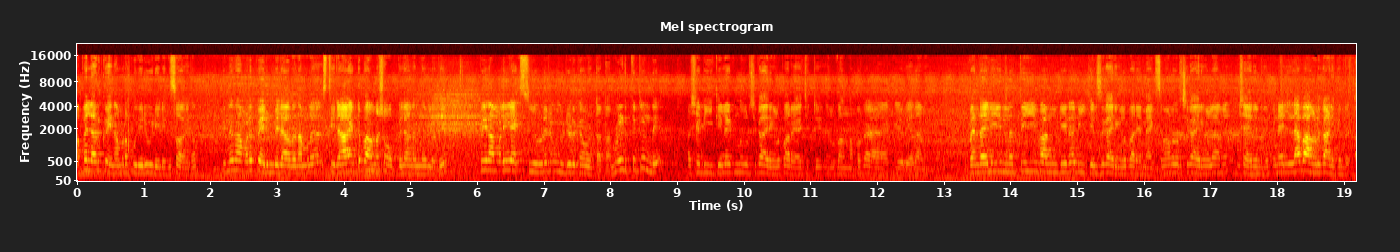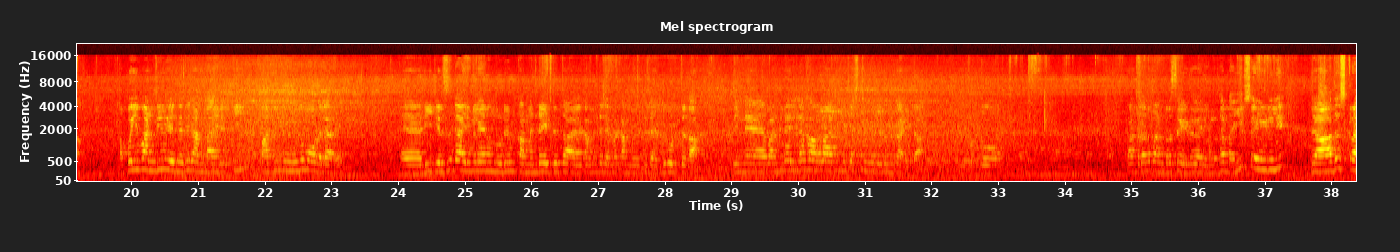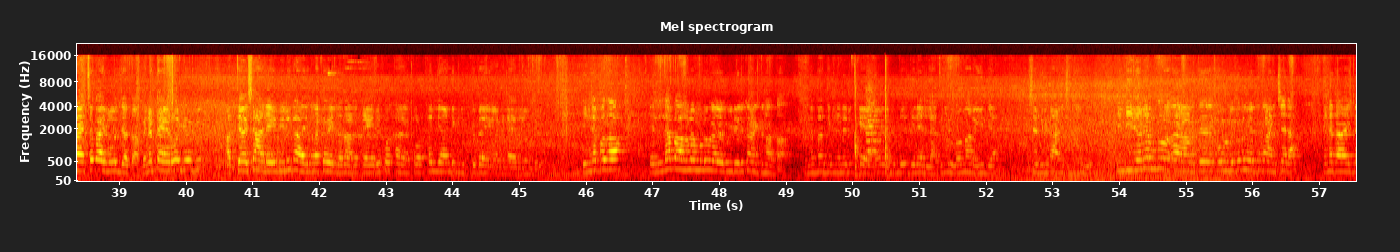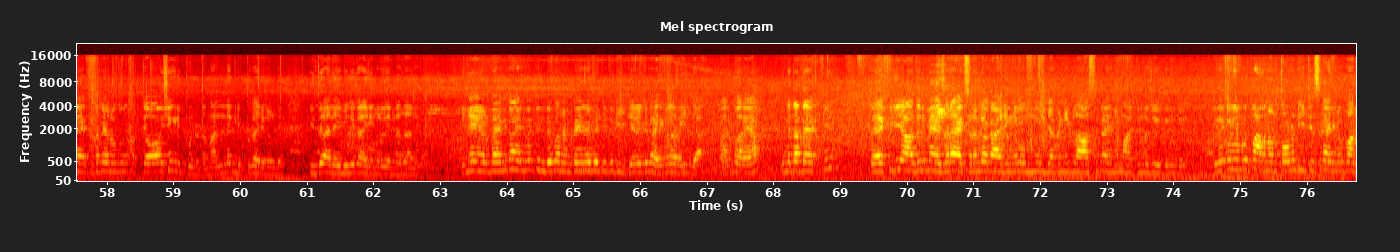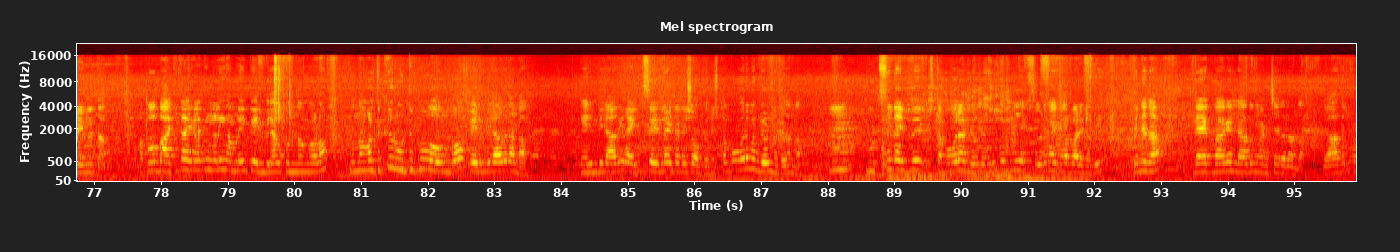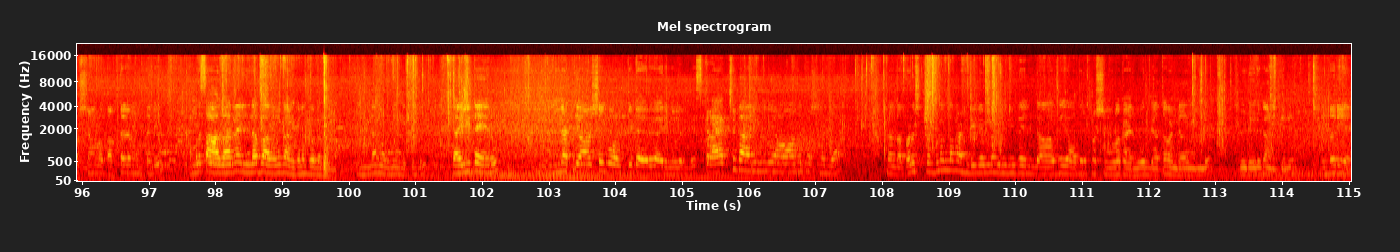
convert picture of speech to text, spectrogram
അപ്പോൾ എല്ലാവർക്കും നമ്മുടെ പുതിയൊരു വീഡിയോയിലേക്ക് സ്വാഗതം. ഇന്ന് നമ്മൾ പെരുമ്പിലാവ് നമ്മൾ സ്ഥിരമായിട്ട് പറഞ്ഞ ഷോപ്പിലാണെന്നുള്ളത്. ഇപ്പോൾ ഈ നമ്മൾ ഈ എക്സ്യൂടെ ഒരു വീഡിയോ എടുക്കാൻ വേണ്ടിട്ടാണ് നമ്മൾ എടുത്തിട്ടുണ്ട്. പക്ഷേ ഡീറ്റെയിൽ ആയിട്ടുള്ള കുറച്ച് കാര്യങ്ങൾ പറയാൻ വെച്ചിട്ട് ഞങ്ങൾ വന്നപ്പോൾ കയറിയതാണ് അപ്പോൾ എന്തായാലും ഇന്നത്തെ ഈ വണ്ടിയുടെ ഡീറ്റെയിൽസ് കാര്യങ്ങൾ പറയാം. മാക്സിമം കുറച്ച് കാര്യങ്ങളാണ് ഷെയർ ചെയ്യുന്നത്. പിന്നെ എല്ലാ ഭാഗങ്ങളും കാണിക്കുന്നുണ്ട് അപ്പോൾ ഈ വണ്ടി വരുന്നത് രണ്ടായിരത്തി പതിമൂന്ന് മോഡലാണ്. ഡീറ്റെയിൽസ് കാര്യങ്ങൾ ഞാൻ ഒന്നുകൂടി കമന്റ് ആയിട്ട് കമന്റ് അല്ലെങ്കിൽ കമന്റ് ആയിട്ട് കൊടുത്തിടാം പിന്നെ വണ്ടിയുടെ എല്ലാ ഭാഗങ്ങളും ജസ്റ്റ് വീടും കാണിക്കാം. അപ്പോൾ കണ്ടതാണ് പണ്ടര സൈഡ് കാര്യങ്ങൾ കണ്ട? ഈ സൈഡിൽ യാതൊരു സ്ക്രാച്ചോ കാര്യങ്ങളും ചേർത്താം പിന്നെ ടയർ ഒക്കെ അത്യാവശ്യം അലേബിയിൽ കാര്യങ്ങളൊക്കെ വരുന്നതാണ്. ടയർ കുഴപ്പമില്ലാണ്ട് ഗ്രിപ്പ് കാര്യങ്ങളൊക്കെ ടയറിലുണ്ട് പിന്നെ ഇപ്പോൾ ഇതാ എല്ലാ ഭാഗങ്ങളും നമ്മൾ വീഡിയോയിൽ കാണിക്കണം കേട്ടോ പിന്നെ ഇപ്പോൾ ഒരു ക്യാമറ ഇത് ഇതിൽ എല്ലാത്തിനും ഉള്ളതെന്ന് അറിയില്ല. പക്ഷെ ഇതിൽ കാണിച്ചിട്ടുണ്ട്. ഇന്റീരിയർ നമുക്ക് അടുത്ത് ഉള്ളിൽ കയറ്റി കാണിച്ചു തരാം. പിന്നെ അതാ ഈ ബാക്കത്തെ ടയറൊക്കെ അത്യാവശ്യം ഗ്രിപ്പ് ഉണ്ട് കേട്ടോ നല്ല ഗ്രിപ്പ് കാര്യങ്ങളുണ്ട്. ഇത് അലവിൽ കാര്യങ്ങൾ വരുന്നതാണ്. പിന്നെ എയർ ബാഗ് കാര്യങ്ങളൊക്കെ ഉണ്ട്. അപ്പം നമുക്ക് അതിനെ പറ്റിയിട്ട് ഡീറ്റെയിൽ ആയിട്ട് കാര്യങ്ങൾ അറിയില്ല. എന്നാലും പറയാം. പിന്നെ ഇതാ ബാക്ക് ബാക്കിൽ യാതൊരു മേജർ ആക്സിഡന്റോ കാര്യങ്ങളോ ഒന്നുമില്ല പിന്നെ ഗ്ലാസ് കാര്യങ്ങൾ മാറ്റുന്നുണ്ടോ ചോദിക്കുന്നുണ്ട് ഇതൊക്കെ നമ്മൾ പറഞ്ഞിടത്തോളം ഡീറ്റെയിൽസ് കാര്യങ്ങൾ പറയുന്നത് കേട്ടോ. അപ്പോൾ ബാക്കി കാര്യങ്ങളൊക്കെ നിങ്ങൾ നമ്മൾ ഈ പെരുമ്പിലാവ് കുന്നംകുളം കുന്നംകുളത്തേക്ക് റൂട്ടിക്ക് പോകുമ്പോൾ പെരുമ്പിലാവ് ഇതുണ്ടാവും പെരുമ്പിലാവ് റൈറ്റ് സൈഡിലായിട്ടാണ് ഷോപ്പ് ഇഷ്ടംപോലെ വണ്ടികളുണ്ട് കേട്ടോ കണ്ടോ ഈ ഗുഡ്സ് ടൈപ്പ് ഇഷ്ടംപോലെ വണ്ടികളുണ്ട്. ഇപ്പം ഈ എക്സിയുടെ കാര്യങ്ങളാണ് പറയുന്നത്. പിന്നെ ഇതാ ബാഗ് ബാഗ് എല്ലാതും കാണിച്ചു തരാതാണ്ട യാതൊരു പ്രശ്നങ്ങളോ തട്ടല മുട്ടൽ. നമ്മൾ സാധാരണ എല്ലാ ഭാഗങ്ങളും കാണിക്കണം പോലെ തന്നെ എല്ലാ ഭാഗവും കാണിക്കുന്നുണ്ട്. കൈ ടയറും ഇതിന്റെ അത്യാവശ്യം ക്വാളിറ്റി ടയർ കാര്യങ്ങളുണ്ട്. സ്ക്രാച്ച് കാര്യങ്ങൾ യാതൊരു പ്രശ്നമില്ല കണ്ടോ അപ്പോൾ ഇഷ്ടപ്പെടുള്ള വണ്ടികളിൽ ഒരുവിധം ഇല്ലാതെ യാതൊരു പ്രശ്നങ്ങളോ കാര്യങ്ങളോ ഇല്ലാത്ത വണ്ടികളാണ് നമ്മൾ വീഡിയോയിൽ കാണിക്കൽ. എന്താ പറയുക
